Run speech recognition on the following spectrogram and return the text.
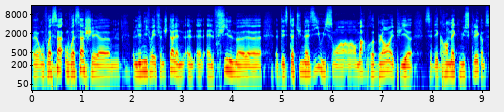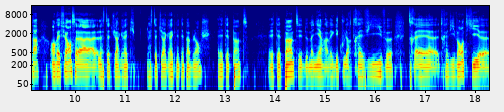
euh, on voit ça, on voit ça chez euh, Leni Riefenstahl. Elle, filme euh, des statues nazies où ils sont en, en marbre blanc et puis euh, c'est des grands mecs musclés comme ça, en référence à la, à la statuaire grecque. La statuaire grecque n'était pas blanche, elle était peinte. Elle était peinte de manière avec des couleurs très vives, très, très vivantes, qui, euh,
